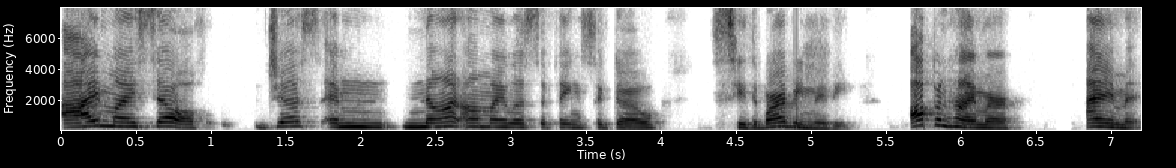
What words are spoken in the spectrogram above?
I myself just am not on my list of things to go see the Barbie movie. Oppenheimer, I am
